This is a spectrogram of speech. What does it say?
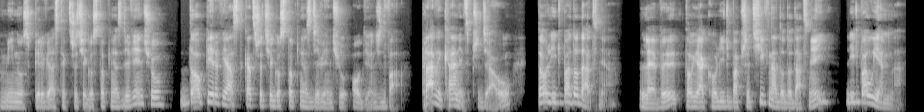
minus pierwiastek trzeciego stopnia z 9 do pierwiastka trzeciego stopnia z 9 odjąć 2. Prawy kraniec przedziału to liczba dodatnia. Lewy to jako liczba przeciwna do dodatniej liczba ujemna.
